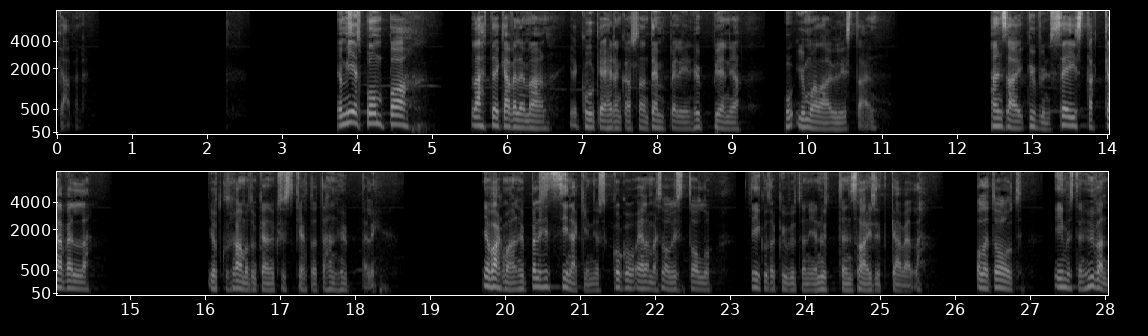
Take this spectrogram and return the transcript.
kävele. Ja mies pomppaa, lähtee kävelemään ja kulkee heidän kanssaan temppeliin hyppien ja Jumalaa ylistäen. Hän sai kyvyn seistä, kävellä. Jotkut raamatun käännöksistä kertoo, että hän hyppeli. Ja varmaan hyppelisit sinäkin, jos koko elämässä olisit ollut liikuntakyvytön ja nyt saisit kävellä. Olet ollut ihmisten hyvän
